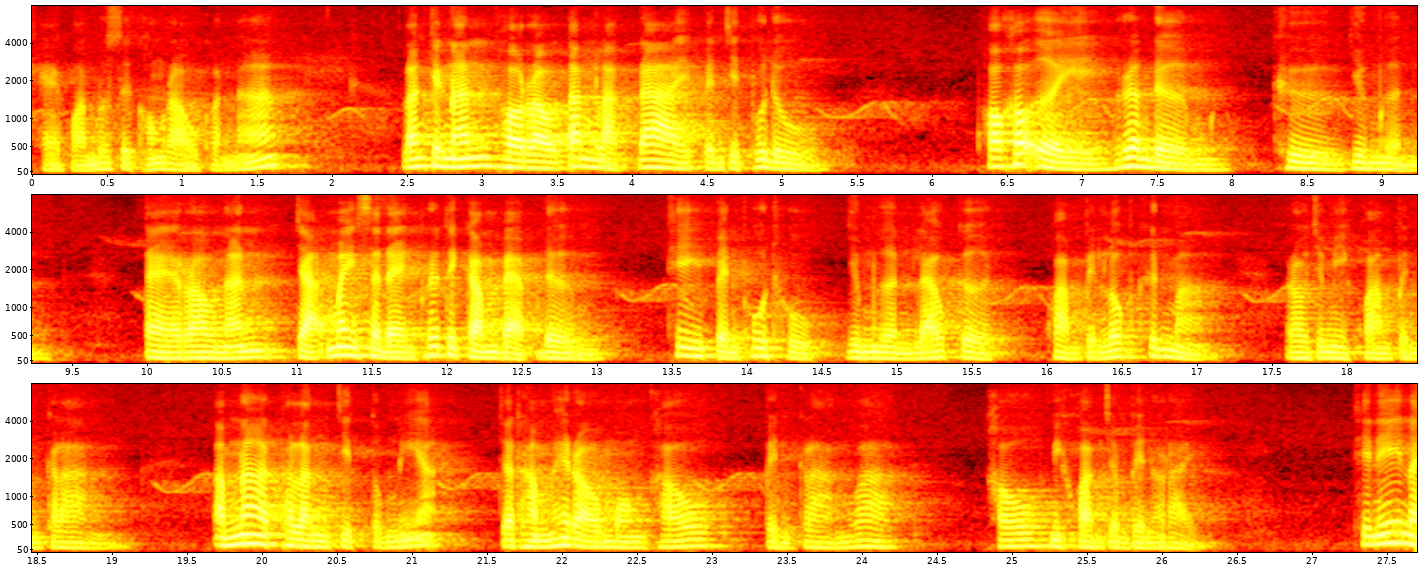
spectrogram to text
แค่ความรู้สึกของเราก่อนนะ หลังจากนั้นพอเราตั้งหลักได้เป็นจิตผู้ดู พอเขาเอ่ยเรื่องเดิมคือยืมเงิน แต่เรานั้นจะไม่แสดงพฤติกรรมแบบเดิมที่เป็นผู้ถูกยืมเงินแล้วเกิดความเป็นลบขึ้นมา เราจะมีความเป็นกลางอำนาจพลังจิตตรงนี้จะทำให้เรามองเขาเป็นกลางว่าเขามีความจำเป็นอะไร ทีนี้ใน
